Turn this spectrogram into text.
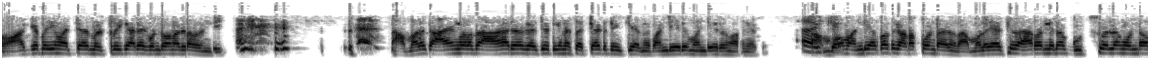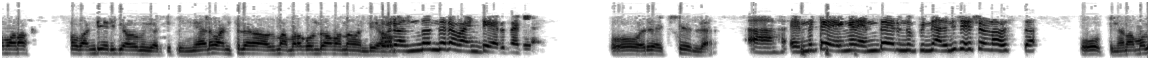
നോക്കിയപ്പോ ഈ മറ്റേ മിലിറ്ററിക്കാരെ കൊണ്ടുപോകുന്ന വണ്ടി. നമ്മൾ കായംകുളത്ത് ആഹാരമൊക്കെ കഴിച്ചിട്ട് ഇങ്ങനെ സെറ്റായിട്ട് നിൽക്കുകയായിരുന്നു വണ്ടി വരും വണ്ടി വരും എന്ന് പറഞ്ഞിട്ട്. സംഭവം വണ്ടി അപ്പുറത്ത് കിടപ്പുണ്ടായിരുന്നു. നമ്മൾ വിചാരിച്ചു വേറെ എന്തെങ്കിലും ഗുഡ്സ് എല്ലാം അപ്പൊ വണ്ടി ആയിരിക്കും വിചാരിച്ചു. പിന്നെയാണ് മനസ്സിലായത് അത് നമ്മളെ കൊണ്ടുപോകാൻ വന്ന ഒരു വണ്ടിയാണ് ഒന്നൊന്നര വണ്ടിയായിരുന്നല്ലേ ഓ ഒരു രക്ഷയില്ല. ആ എന്നിട്ട് എങ്ങനെ എന്തായിരുന്നു പിന്നെ അതിനുശേഷമുള്ള അവസ്ഥ? ഓ പിന്നെ നമ്മൾ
